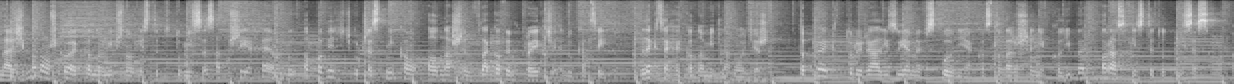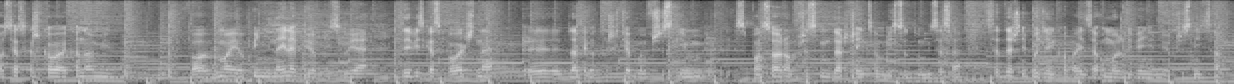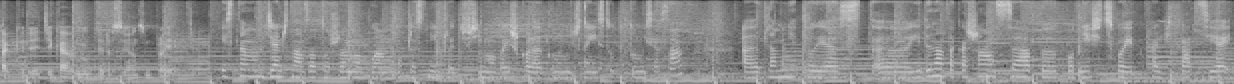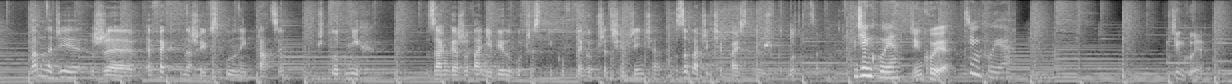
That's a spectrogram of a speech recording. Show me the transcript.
Na Zimową Szkołę Ekonomiczną Instytutu Misesa przyjechałem, by opowiedzieć uczestnikom o naszym flagowym projekcie edukacyjnym Lekcjach Ekonomii dla Młodzieży. To projekt, który realizujemy wspólnie jako Stowarzyszenie Koliber oraz Instytut Misesa. Austriacka Szkoła Ekonomii w mojej opinii najlepiej opisuje zjawiska społeczne, dlatego też chciałbym wszystkim sponsorom, wszystkim darczyńcom Instytutu Misesa serdecznie podziękować za umożliwienie mi uczestnictwa w tak yy, ciekawym, interesującym projekcie. Jestem wdzięczna za to, że mogłam uczestniczyć w Zimowej Szkole Ekonomicznej Instytutu Misesa. E, Dla mnie to jest e, jedyna taka szansa, by podnieść swoje kwalifikacje Mam nadzieję, że efekty naszej wspólnej pracy, wśród nich zaangażowanie wielu uczestników tego przedsięwzięcia, zobaczycie Państwo już wkrótce. Dziękuję. Dziękuję. Dziękuję. Dziękuję.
